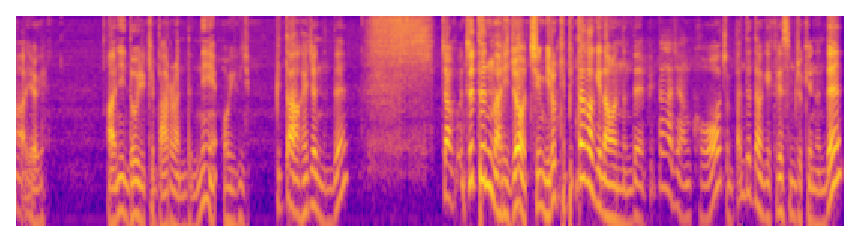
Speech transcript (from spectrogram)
아 여기 아니 너 이렇게 말을 안 듣니? 어 이게 삐딱해졌는데 자 어쨌든 말이죠 지금 이렇게 삐딱하게 나왔는데 삐딱하지 않고 좀 반듯하게 그랬으면 좋겠는데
